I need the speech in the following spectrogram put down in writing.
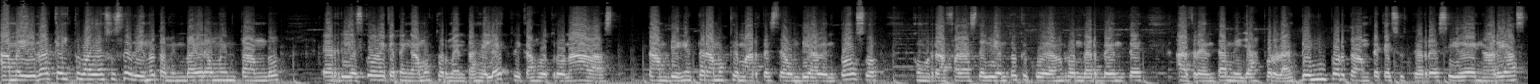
A medida que esto vaya sucediendo, también va a ir aumentando el riesgo de que tengamos tormentas eléctricas o tronadas. También esperamos que martes sea un día ventoso, con ráfagas de viento que puedan rondar 20 a 30 millas por hora. Es bien importante que si usted reside en áreas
